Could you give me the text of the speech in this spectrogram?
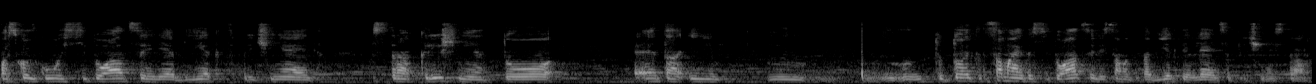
поскольку ситуация или объект причиняет страх Кришне, то это и то, то это, сама эта ситуация или сам этот объект является причиной страха.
